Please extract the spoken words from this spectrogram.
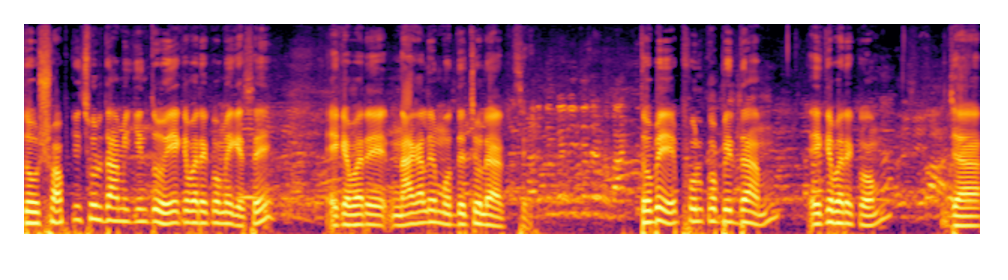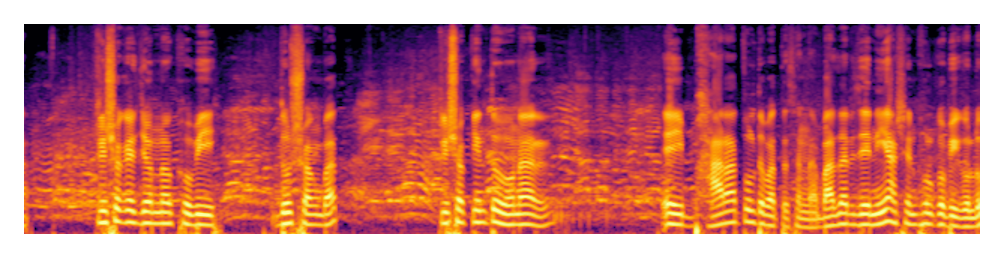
তো সব কিছুর দামই কিন্তু একেবারে কমে গেছে। একেবারে নাগালের মধ্যে চলে আসছে। তবে ফুলকপির দাম একেবারে কম, যা কৃষকের জন্য খুবই দুঃসংবাদ। কৃষক কিন্তু ওনার এই ভাড়া তুলতে পারতেছেন না। বাজারে যে নিয়ে আসেন ফুলকপিগুলো,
